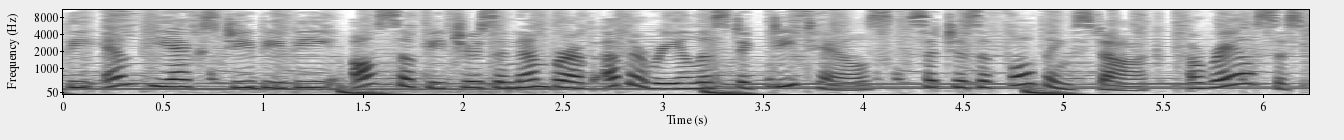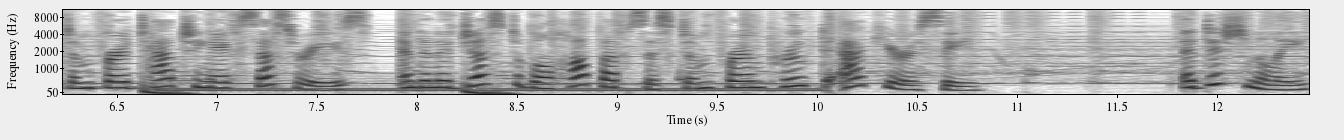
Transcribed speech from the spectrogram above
The MPX GBB also features a number of other realistic details such as a folding stock, a rail system for attaching accessories, and an adjustable hop-up system for improved accuracy. Additionally,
